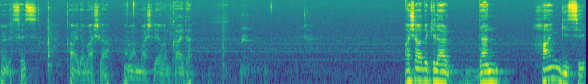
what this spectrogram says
Şöyle ses kayda başla. Hemen başlayalım kayda. Aşağıdakilerden hangisi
